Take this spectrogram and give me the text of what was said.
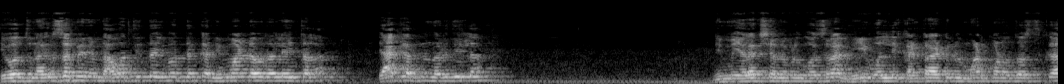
ಇವತ್ತು ನಗರಸಭೆ ನಿಮ್ದು ಅವತ್ತಿಂದ ಇವತ್ತು ತನಕ ನಿಮ್ಮಂಡವರಲ್ಲೇ ಇತ್ತಲ್ಲ? ಯಾಕೆ ಅದನ್ನ ನಡೆದಿಲ್ಲ? ನಿಮ್ಮ ಎಲೆಕ್ಷನ್ಗಳಿಗೋಸ್ಕರ ನೀವು ಅಲ್ಲಿ ಕಾಂಟ್ರಾಕ್ಟ್ಗಳು ಮಾಡ್ಕೊಳೋದೋಸ್ಕರ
